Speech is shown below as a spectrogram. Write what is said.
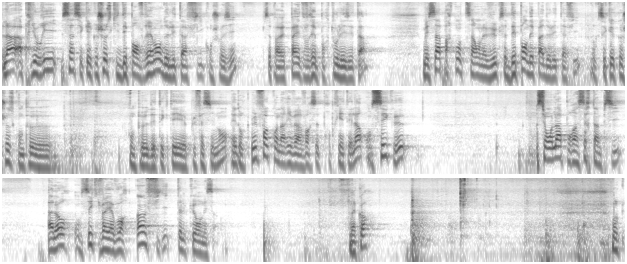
Là, a priori, ça c'est quelque chose qui dépend vraiment de l'état phi qu'on choisit. Ça ne peut pas être vrai pour tous les états. Mais ça, par contre, ça, on a vu que ça ne dépendait pas de l'état phi. Donc c'est quelque chose qu'on peut, qu'on peut détecter plus facilement. Et donc une fois qu'on arrive à avoir cette propriété-là, on sait que si on l'a pour un certain psi, alors on sait qu'il va y avoir un phi tel qu'on est ça. D'accord Donc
